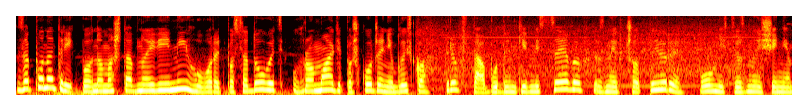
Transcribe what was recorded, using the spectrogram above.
За понад рік повномасштабної війни, говорить посадовець, у громаді пошкоджені близько 300 будинків місцевих, з них чотири повністю знищені.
